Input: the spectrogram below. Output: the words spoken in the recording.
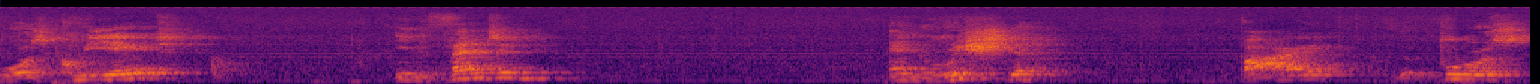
was created, invented, enriched by the poorest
